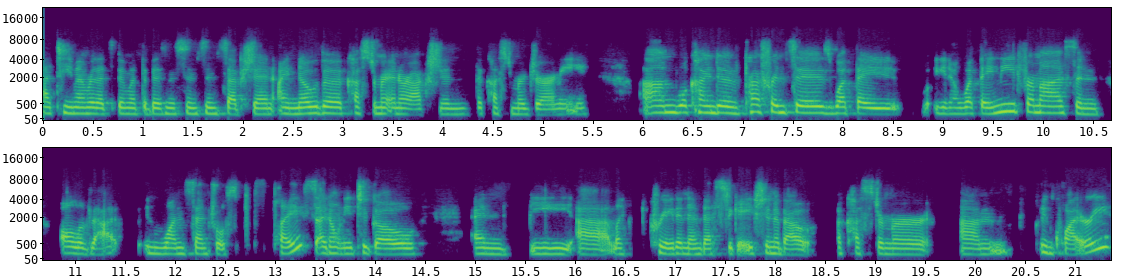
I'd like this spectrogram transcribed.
a team member that's been with the business since inception i know the customer interaction the customer journey um, what kind of preferences, what they you know what they need from us, and all of that in one central place. I don't need to go and be uh, like create an investigation about a customer um, inquiry.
